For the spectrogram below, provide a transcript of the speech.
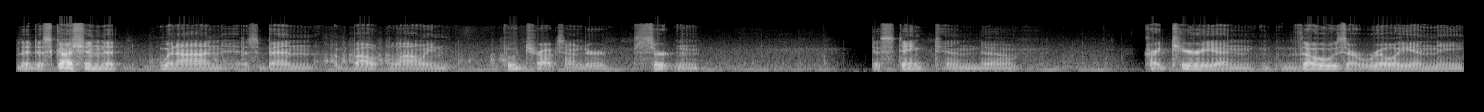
The discussion that went on has been about allowing food trucks under certain distinct and uh, criteria, and those are really in the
